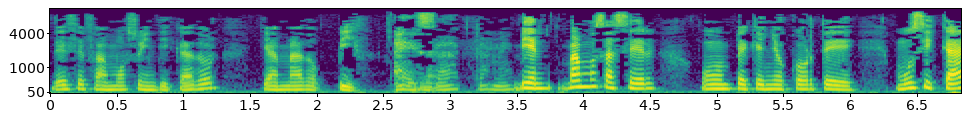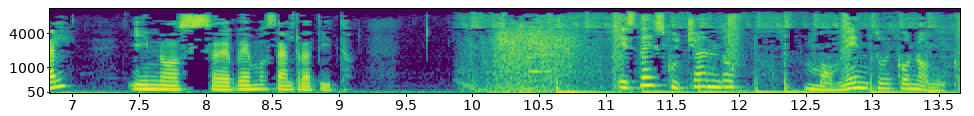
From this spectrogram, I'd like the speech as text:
de ese famoso indicador llamado PIB. Exactamente. Bien, vamos a hacer un pequeño corte musical y nos eh, vemos al ratito. Está escuchando Momento Económico.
